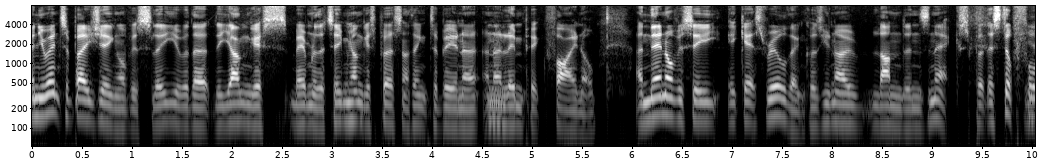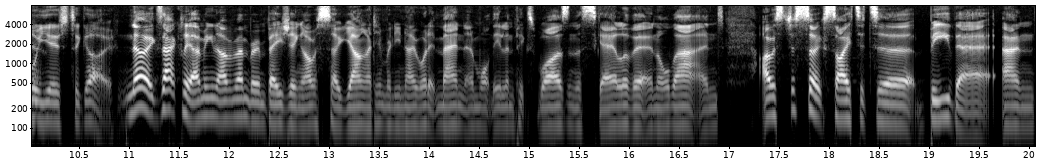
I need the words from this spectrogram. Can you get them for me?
And you went to Beijing, obviously. You were the, the youngest member of the team, youngest person, I think, to be in a, an mm. Olympic final. And then, obviously, it gets real then because you know London's next, but there's still four yeah. years to go. No, exactly. I mean, I remember in Beijing, I was so young, I didn't really know what it meant and what the Olympics was and the scale of it and all that. And I was just so excited to be there. And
